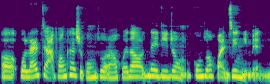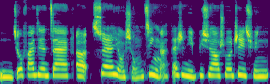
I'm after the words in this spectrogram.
呃，我来甲方开始工作，然后回到内地这种工作环境里面，你就发现，在呃，虽然有雄竞啊，但是你必须要说，这群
